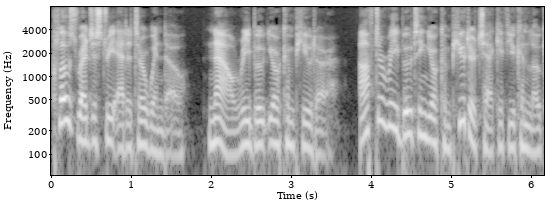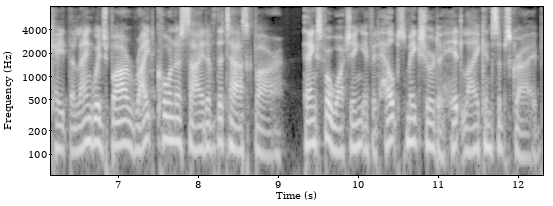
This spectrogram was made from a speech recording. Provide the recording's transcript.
Close Registry Editor window. Now reboot your computer. After rebooting your computer check if you can locate the language bar right corner side of the taskbar. Thanks for watching. If it helps, make sure to hit like and subscribe.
